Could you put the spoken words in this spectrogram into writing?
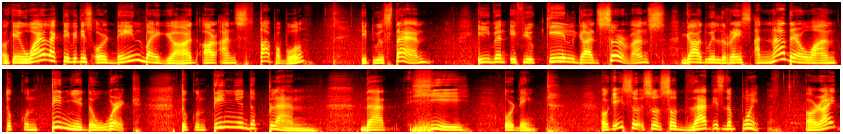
Okay? While activities ordained by God are unstoppable, it will stand. Even if you kill God's servants, God will raise another one to continue the work, to continue the plan that He ordained. Okay, so so so that is the point. All right?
